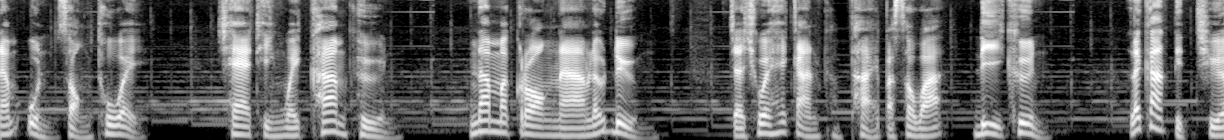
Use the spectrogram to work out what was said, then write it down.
น้ำอุ่น 2 ถ้วย แช่ทิ้งไว้ข้ามคืนนำมากรองน้ำแล้วดื่ม จะช่วยให้การขับถ่ายปัสสาวะดีขึ้น และการติดเชื้อ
